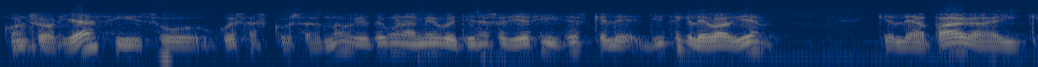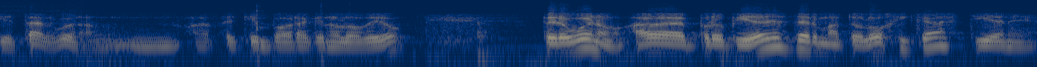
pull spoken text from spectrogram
con psoriasis o, esas cosas, ¿no? Yo tengo un amigo que tiene psoriasis y dice que le, dice que le va bien, que le apaga y que tal. Bueno, hace tiempo ahora que no lo veo. Pero bueno, propiedades dermatológicas tiene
